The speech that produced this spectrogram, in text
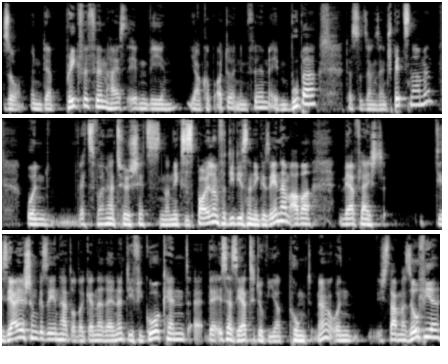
So, und der Prequel-Film heißt eben wie Jakob Otto in dem Film eben Buba. Das ist sozusagen sein Spitzname. Und jetzt wollen wir natürlich jetzt noch nichts spoilern für die, die es noch nie gesehen haben, aber wer vielleicht die Serie schon gesehen hat oder generell ne, die Figur kennt, äh, der ist ja sehr tätowiert, Punkt. Ne? Und ich sage mal so viel,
